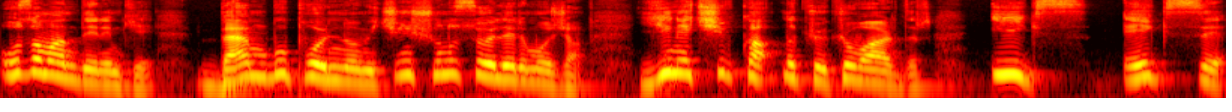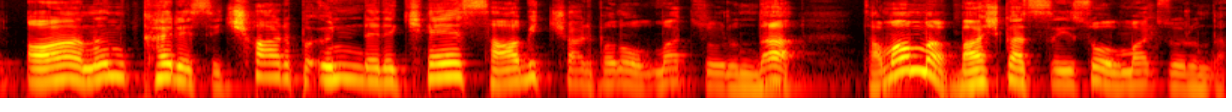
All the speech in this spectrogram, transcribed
O zaman derim ki ben bu polinom için şunu söylerim hocam. Yine çift katlı kökü vardır. x eksi a'nın karesi çarpı önünde de k sabit çarpanı olmak zorunda. Tamam mı? Baş katsayısı olmak zorunda.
